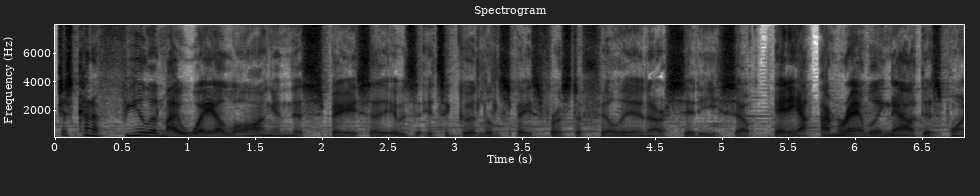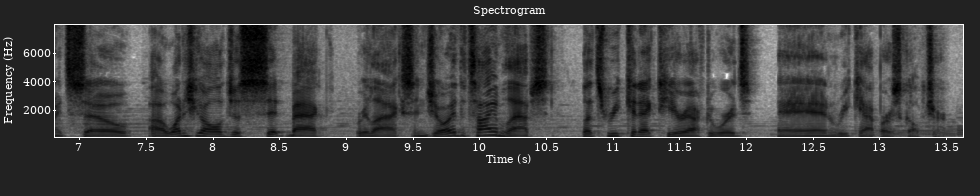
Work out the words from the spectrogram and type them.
just kind of feeling my way along in this space. It was it's a good little space for us to fill in our city. So anyhow, I'm rambling now at this point. So uh, why don't you all just sit back, relax, enjoy the time lapse. Let's reconnect here afterwards and recap our sculpture.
